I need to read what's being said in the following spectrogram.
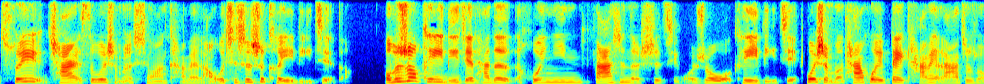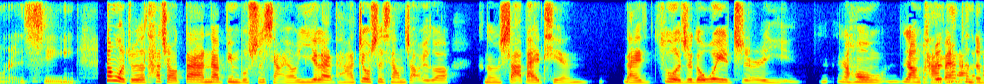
所以查尔斯为什么喜欢卡梅拉，我其实是可以理解的。我不是说可以理解他的婚姻发生的事情，我是说我可以理解为什么他会被卡美拉这种人吸引。但我觉得他找戴安娜并不是想要依赖他，就是想找一个可能傻白甜来做这个位置而已，然后让卡美拉可能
